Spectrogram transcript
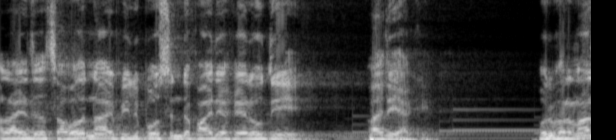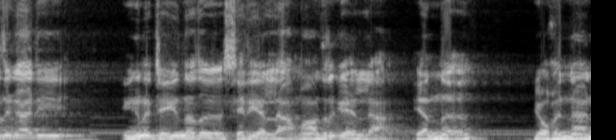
അതായത് സഹോദരനായ ഫിലിപ്പോസിന്റെ ഭാര്യ ഹേരോദിയെ ഭാര്യയാക്കി. ഒരു ഭരണാധികാരി ഇങ്ങനെ ചെയ്യുന്നത് ശരിയല്ല മാതൃകയല്ല എന്ന് യോഹന്നാൻ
